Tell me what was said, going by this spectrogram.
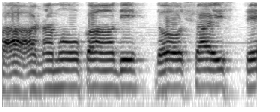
काणमुकादिदोषैस्ते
